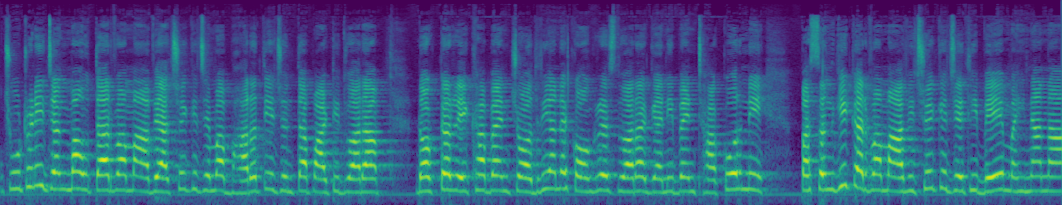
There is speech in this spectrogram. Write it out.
ચૂંટણી જંગમાં ઉતારવામાં આવ્યા છે કે જેમાં ભારતીય જનતા પાર્ટી દ્વારા ડોક્ટર રેખાબેન ચૌધરી અને કોંગ્રેસ દ્વારા જ્ઞાનીબેન ઠાકોરની પસંદગી કરવામાં આવી છે કે જેથી બે મહિનાના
